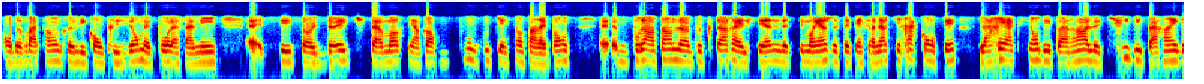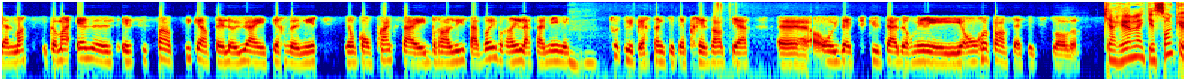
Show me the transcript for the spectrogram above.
On devra attendre les conclusions, mais pour la famille, euh, c'est un deuil qui s'amorce. Il y a encore beaucoup de questions sans réponse. Euh, vous pourrez entendre un peu plus tard à LCN le témoignage de cette infirmière qui racontait la réaction des parents, le cri des parents également, et comment elle, elle, s'est sentie quand elle a eu à intervenir. Et on comprend que ça a ébranlé, ça va ébranler la famille, mais mm-hmm. toutes les personnes qui étaient présentes hier ont eu de la difficulté à dormir et ont repensé à cette histoire-là. Karine, la question que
